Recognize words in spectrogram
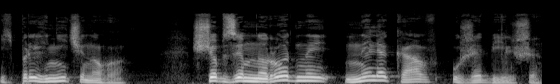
й пригніченого, щоб земнородний не лякав уже більше.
